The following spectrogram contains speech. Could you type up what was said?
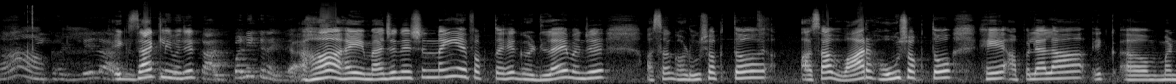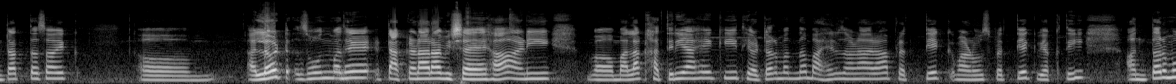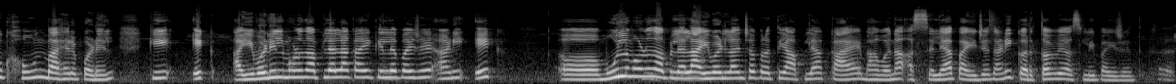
एक्झॅक्टली म्हणजे काल्पनिक नाही हां हे इमॅजिनेशन नाही आहे फक्त. हे घडलं आहे म्हणजे असं घडू शकतं असा वार होऊ शकतो. हे आपल्याला एक म्हणतात तसा एक अलर्ट झोनमध्ये टाकणारा विषय आहे हा. आणि मला खात्री आहे की थिएटरमधनं बाहेर जाणारा प्रत्येक माणूस प्रत्येक व्यक्ती अंतर्मुख होऊन बाहेर पडेल की एक आईवडील म्हणून आपल्याला काय केलं पाहिजे आणि एक मूल म्हणून आपल्याला आईवडिलांच्या प्रती आपल्या काय भावना असल्या पाहिजेत आणि कर्तव्य असली पाहिजेत?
